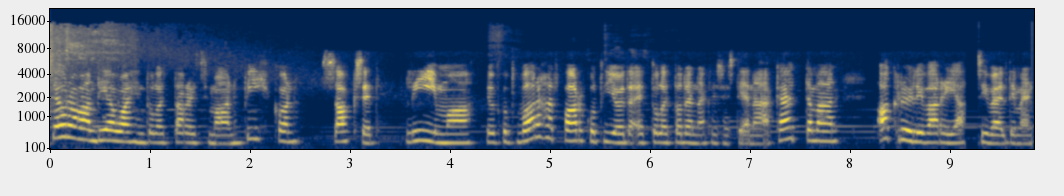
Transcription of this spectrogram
Seuraavaan diavaihin tulet tarvitsemaan vihkon, sakset, liimaa, jotkut vanhat farkut, joita et tule todennäköisesti enää käyttämään, akryyliväriä, siveltimen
